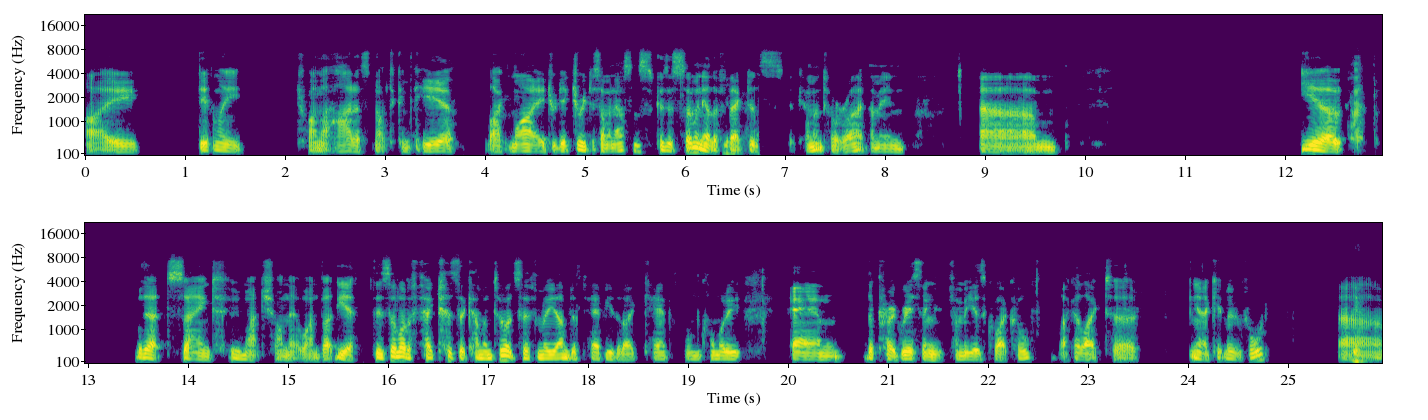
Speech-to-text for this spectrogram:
I definitely try my hardest not to compare like my trajectory to someone else's because there's so many other yeah. factors that come into it, right? I mean, um, yeah, without saying too much on that one, but yeah, there's a lot of factors that come into it. So for me, I'm just happy that I can perform comedy, and the progressing for me is quite cool. Like I like to, you know, keep moving forward. Uh, yeah.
